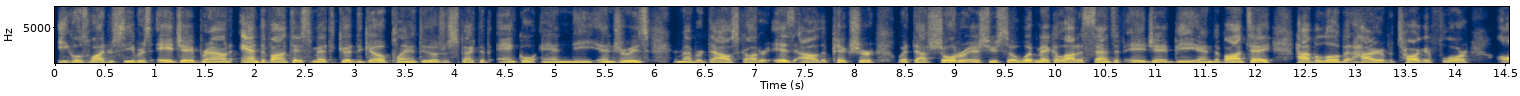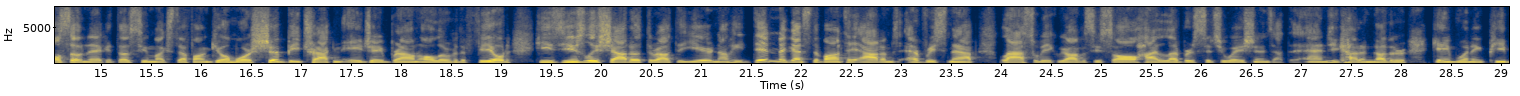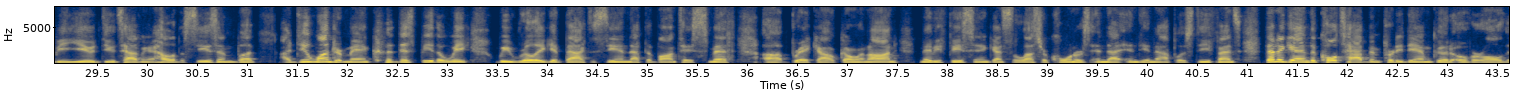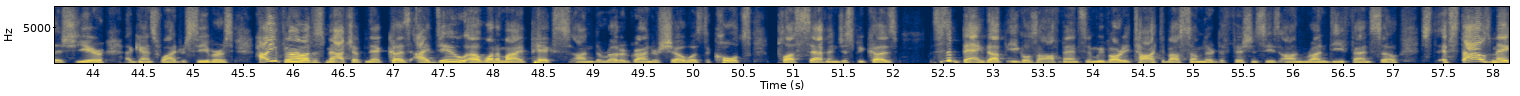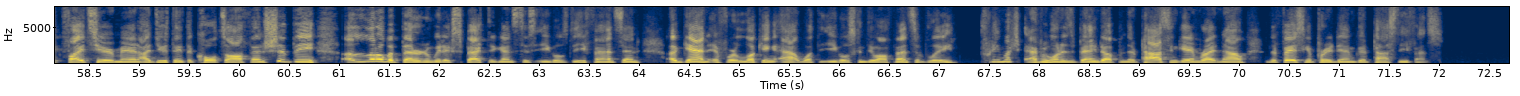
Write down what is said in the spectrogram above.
Eagles wide receivers AJ Brown and DeVonta Smith good to go playing through those respective ankle and knee injuries. Remember, Dallas Goedert is out of the picture with that shoulder issue, so it would make a lot of sense if AJB and DeVonta have a little bit higher of a target floor. Also, Nick, it does seem like Stephon Gilmore should be tracking AJ Brown all over the field. He's usually shadowed throughout the year. Now, he didn't against Davante Adams every snap last week. We obviously saw high leverage situations at the end. He got another game winning PBU. Dude's having a hell of a season. But I do wonder, man, could this be the week we really get back to seeing that DeVonta Smith uh, breakout going on? Maybe feasting against the lesser corners in that Indianapolis defense. Then again, the Colts have been pretty damn good overall this year against wide receivers. How are you feeling about this matchup, Nick? Because I do, uh, one of my picks on the Roto Grinder show was the Colts plus seven, just because this is a banged up Eagles offense, and we've already talked about some of their deficiencies on run defense. So if Styles make fights here, man, I do think the Colts offense should be a little bit better than we'd expect against this Eagles defense. And again, if we're looking at what the Eagles can do offensively, pretty much everyone is banged up in their passing game right now, and they're facing a pretty damn good pass defense.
